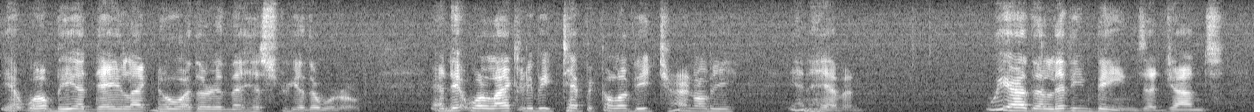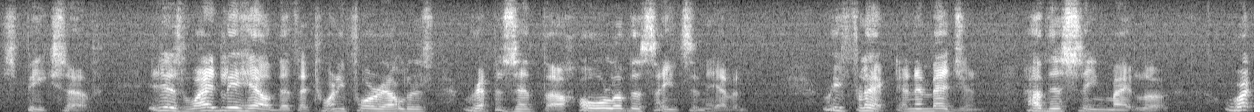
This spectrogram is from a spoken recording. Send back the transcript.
It will be a day like no other in the history of the world, and it will likely be typical of eternity in heaven. We are the living beings that John speaks of. It is widely held that the 24 elders represent the whole of the saints in heaven. Reflect and imagine how this scene might look. What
